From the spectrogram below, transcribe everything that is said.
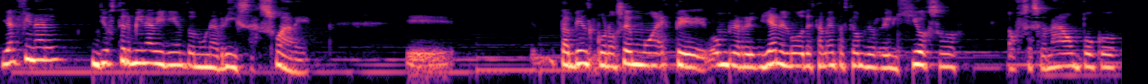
Y al final Dios termina viniendo en una brisa suave. Eh, también conocemos a este hombre, ya en el Nuevo Testamento, a este hombre religioso, obsesionado un poco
